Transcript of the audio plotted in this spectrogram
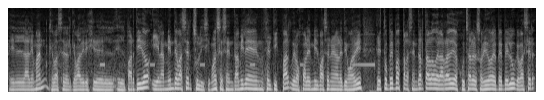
el alemán, que va a ser el que va a dirigir el, el partido, y el ambiente va a ser chulísimo. ¿eh? 60.000 en Celtic Park, de los cuales 1.000 va a ser en el Atlético de Madrid. Esto, Pepa, es para sentarte al lado de la radio y escuchar el sonido de Pepe Lu, que va a ser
